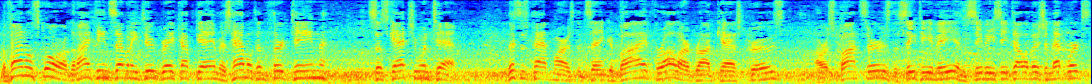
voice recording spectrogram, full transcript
The final score of the 1972 Grey Cup game is Hamilton 13, Saskatchewan 10. This is Pat Marsden saying goodbye for all our broadcast crews, our sponsors, the CTV and CBC television networks,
